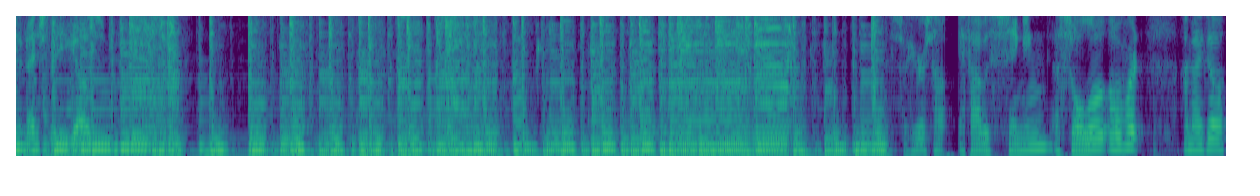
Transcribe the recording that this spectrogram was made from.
Eventually he goes. Here's how, if I was singing a solo over it, I might go.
